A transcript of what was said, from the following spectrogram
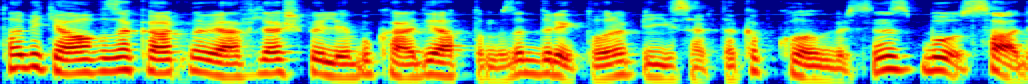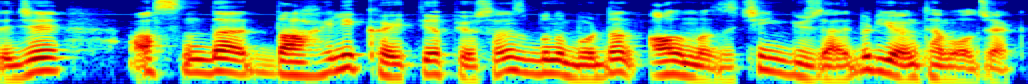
Tabii ki hafıza kartına veya flash belleğe bu kaydı yaptığımızda direkt olarak bilgisayar takıp kullanabilirsiniz. Bu sadece aslında dahili kayıt yapıyorsanız bunu buradan almanız için güzel bir yöntem olacak.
